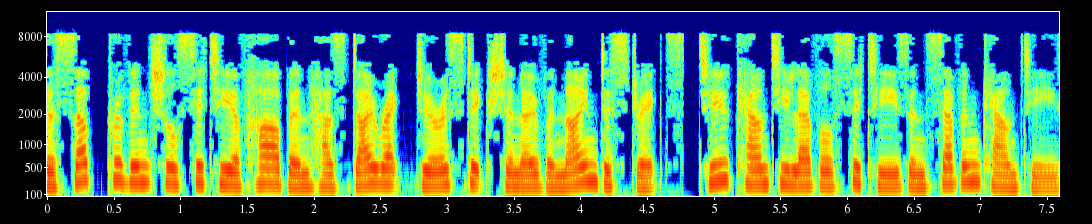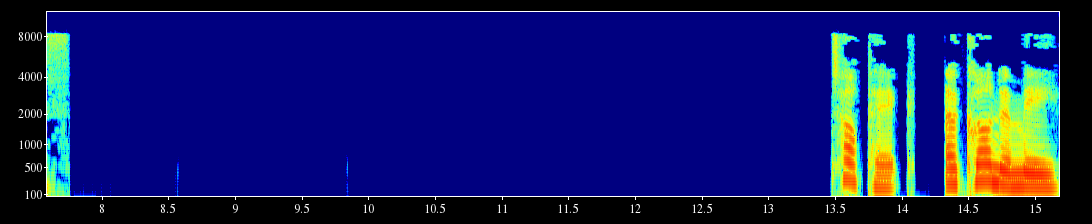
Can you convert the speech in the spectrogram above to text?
The sub-provincial city of Harbin has direct jurisdiction over nine districts, two county-level cities and seven counties. Economy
